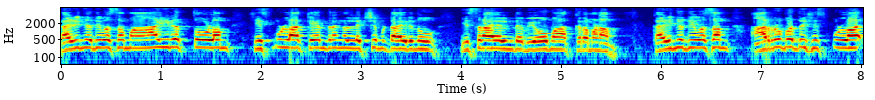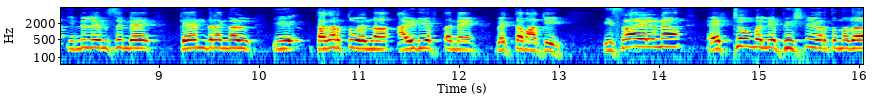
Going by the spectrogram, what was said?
കഴിഞ്ഞ ദിവസം ആയിരത്തോളം ഹിസ്ബുള്ള കേന്ദ്രങ്ങൾ ലക്ഷ്യമിട്ടായിരുന്നു ഇസ്രായേലിന്റെ വ്യോമാക്രമണം. കഴിഞ്ഞ ദിവസം അറുപത് ഹിസ്ബുള്ള ഇന്റലിജൻസിന്റെ കേന്ദ്രങ്ങൾ ഈ തകർത്തു എന്ന് ഐ ഡി എഫ് തന്നെ വ്യക്തമാക്കി. ഇസ്രായേലിന് ഏറ്റവും വലിയ ഭീഷണി ഉയർത്തുന്നത്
